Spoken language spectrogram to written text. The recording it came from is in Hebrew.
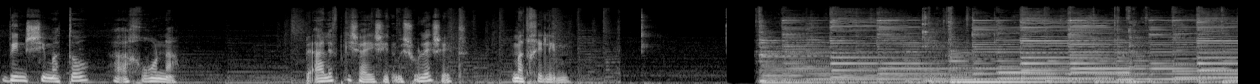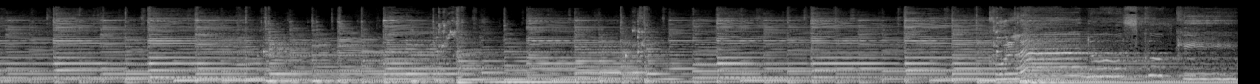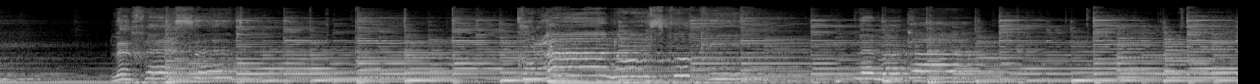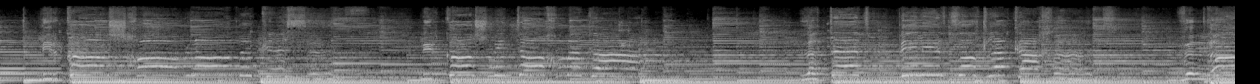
בנשימתו האחרונה. באלף פגישה אישית משולשת, מתחילים. למגע. לרכוש חום לא בכסף, לרכוש מתוך מגע. לתת בלי לרצות לקחת ולא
